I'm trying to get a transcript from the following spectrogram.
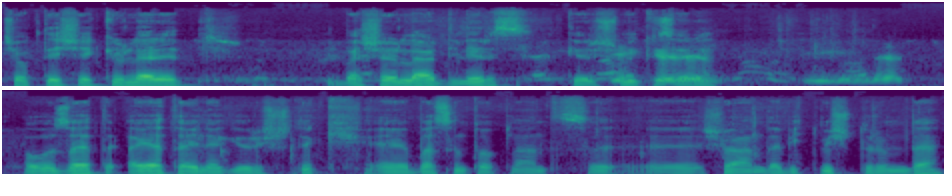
çok teşekkürler. Başarılar dileriz. Görüşmek Teşekkür üzere. ederim. İyi günler. Oğuz At- Ayata ile görüştük. E, basın toplantısı e, şu anda bitmiş durumda.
